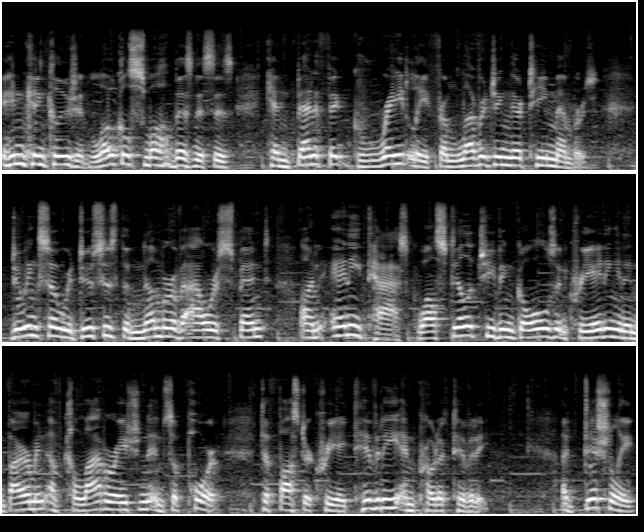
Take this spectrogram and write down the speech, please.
in conclusion, local small businesses can benefit greatly from leveraging their team members. Doing so reduces the number of hours spent on any task while still achieving goals and creating an environment of collaboration and support to foster creativity and productivity. Additionally,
